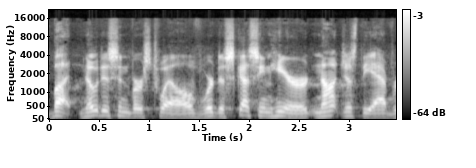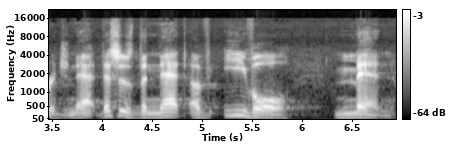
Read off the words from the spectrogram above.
But notice in verse 12, we're discussing here not just the average net. This is the net of evil men.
